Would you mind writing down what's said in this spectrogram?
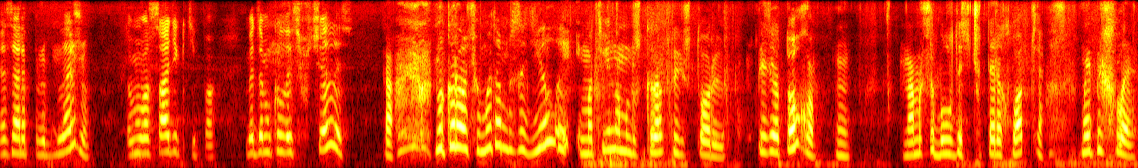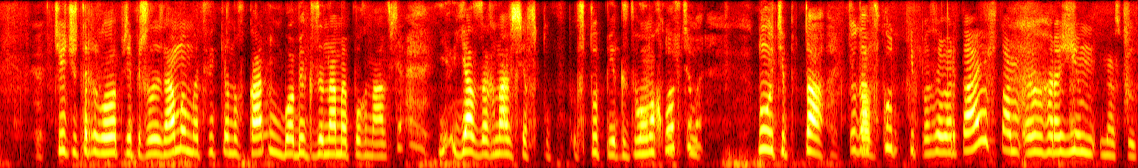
я зараз приближу, тому садик, типа, ми там колись вчились. Ну, коротше, ми там сиділи, і Матвій нам розказав ту історію. Після того нам ще було десь чотири хлопця. Ми пішли. Ті чотири хлопці пішли з нами, Матвій кинув камінь, Бобік за нами погнався. Я загнався в, туп, в тупік з двома хлопцями. Ну, типу, та, Туди в кут, типу, завертаєш, там е, гаражі у нас тут.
